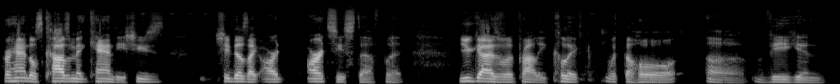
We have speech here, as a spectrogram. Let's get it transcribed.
her handle's Cosmic Candy. She's she does like art artsy stuff, but you guys would probably click with the whole uh vegan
